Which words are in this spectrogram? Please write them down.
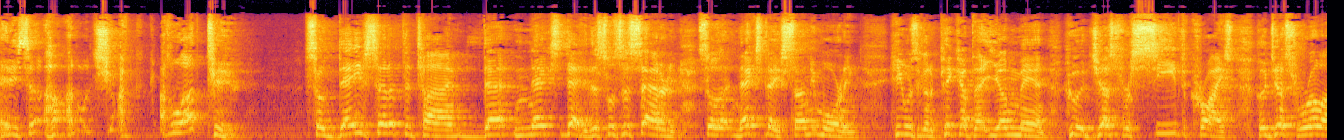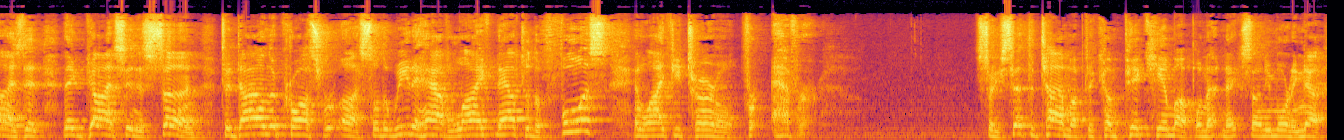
And he said, oh, I'd love to. So Dave set up the time that next day. This was a Saturday. So that next day, Sunday morning, he was going to pick up that young man who had just received Christ, who just realized that, that God sent his son to die on the cross for us so that we to have life now to the fullest and life eternal forever. So he set the time up to come pick him up on that next Sunday morning. Now,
